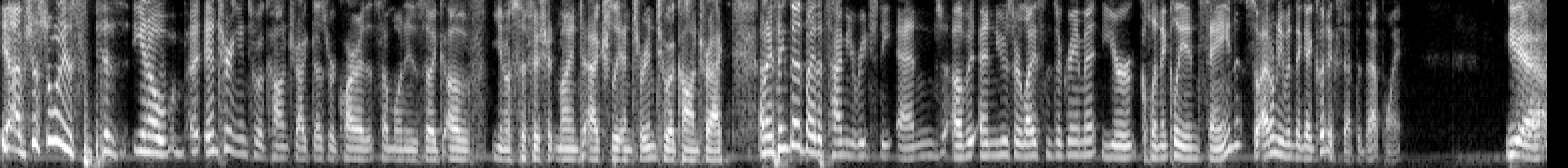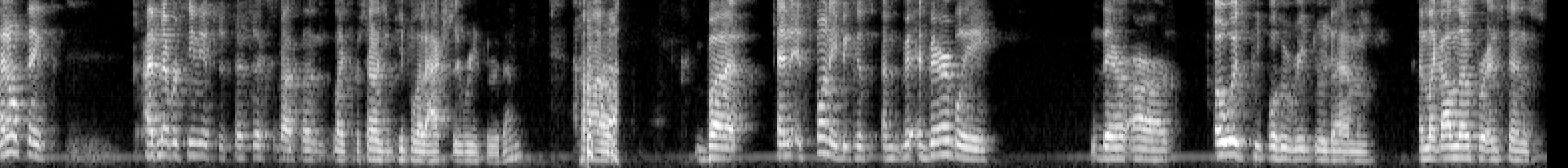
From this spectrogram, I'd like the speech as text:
Yeah, I've just always because you know entering into a contract does require that someone is like of you know sufficient mind to actually enter into a contract, and I think that by the time you reach the end of an end user license agreement, you're clinically insane. So I don't even think I could accept at that point. Yeah, I don't think I've never seen any statistics about the like percentage of people that actually read through them. Um, but and it's funny because invariably there are always people who read through them, and like I'll know, for instance,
